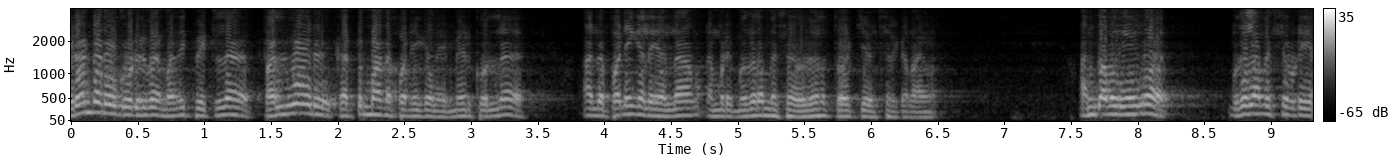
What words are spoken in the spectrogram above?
இரண்டரை கோடி ரூபாய் மதிப்பீட்டில் பல்வேறு கட்டுமான பணிகளை மேற்கொள்ள அந்த பணிகளை எல்லாம் நம்முடைய முதலமைச்சர் அவர்கள் துவக்கி வச்சிருக்கிறாங்க. அந்த வகையில் முதலமைச்சருடைய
